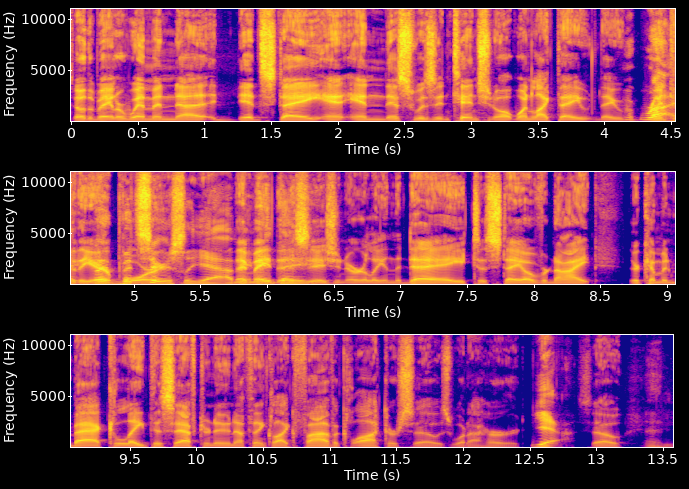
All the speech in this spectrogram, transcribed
So the Baylor women uh, did stay, and, and this was intentional. It wasn't like they they Right, went to the airport. But, seriously, yeah, I they mean, made the they, decision early in the day to stay overnight. They're coming back late this afternoon. I think like five o'clock or so is what I heard. Yeah, So and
